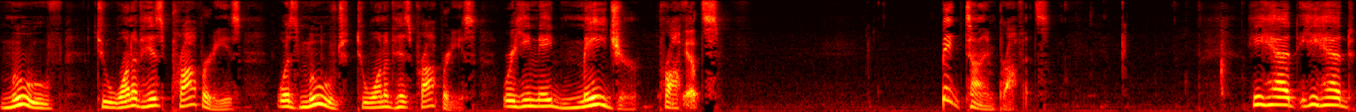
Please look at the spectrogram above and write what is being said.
move to one of his properties was moved to one of his properties where he made major profits. Big time profits. He had he had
